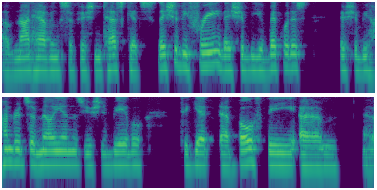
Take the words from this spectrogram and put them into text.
of not having sufficient test kits, they should be free, they should be ubiquitous, there should be hundreds of millions. You should be able to get uh, both the um, uh,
